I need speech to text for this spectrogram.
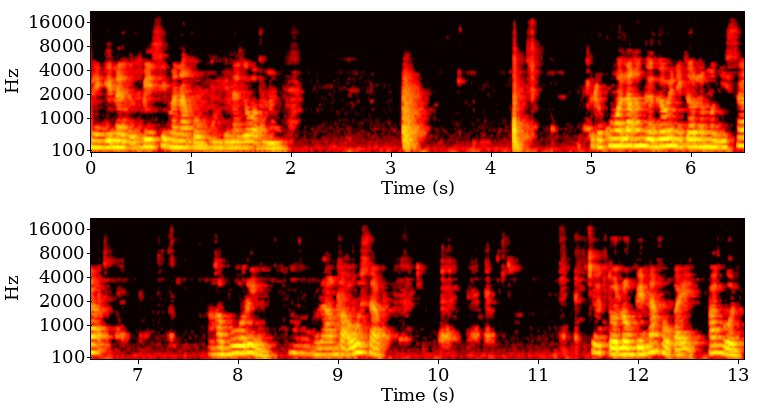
may ginag busy man ako, may ginagawa man. Pero kung wala kang gagawin, ikaw lang mag-isa. Nakaka-boring. Wala kang kausap. So, tulog din ako kay pagod.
